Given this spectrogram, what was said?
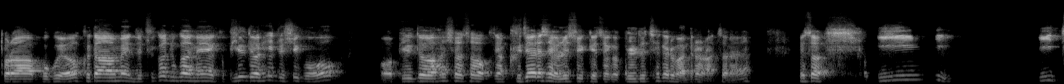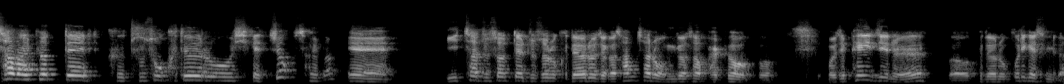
돌아보고요. 그 다음에 이제 중간중간에 그 빌드 해주시고 어, 빌드 하셔서 그냥 그 자리에서 열릴 수 있게 제가 빌드 체계를 만들어 놨잖아요. 그래서 이 2차 발표 때 그 주소 그대로시겠죠? 설마? 예. 2차 주소 때 주소를 그대로 제가 3차로 옮겨서 발표 그 뭐지 페이지를 어, 그대로 뿌리겠습니다.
